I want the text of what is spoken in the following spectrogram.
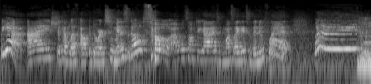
but yeah, I should have left out the door two minutes ago. So I will talk to you guys once I get to the new flat. Bye.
